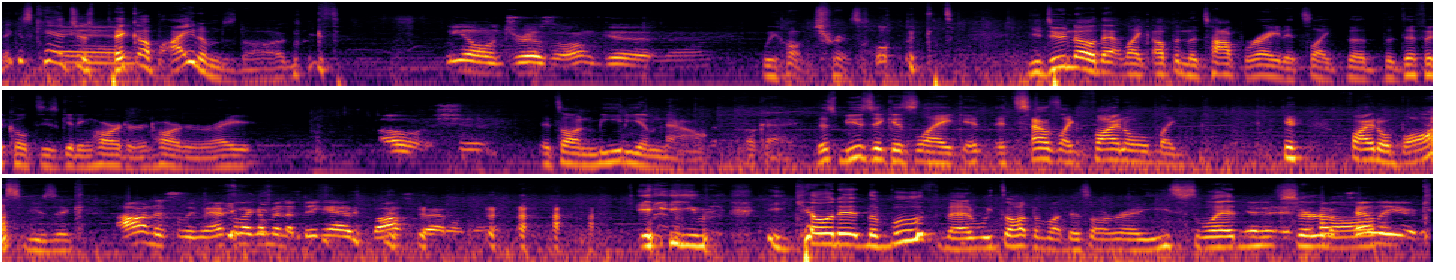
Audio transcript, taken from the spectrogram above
Niggas can't just pick up items, dog. We on drizzle. I'm good, man. we on drizzle. you do know that like up in the top right, it's like the the difficulty's getting harder and harder, right? Oh shit. It's on medium now. Okay. This music is like it, it sounds like final like final boss music. Honestly, man, I feel like I'm in a big ass boss battle, man. he he killing it in the booth, man. We talked about this already. He's sweating, And shirt I'm off. telling you,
